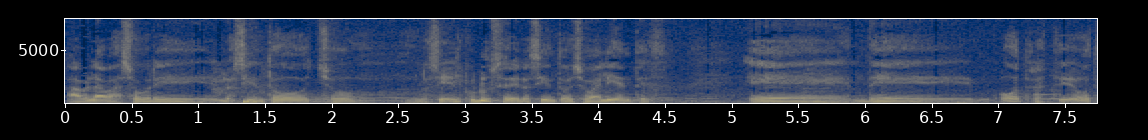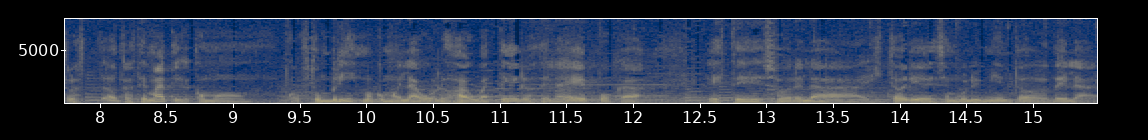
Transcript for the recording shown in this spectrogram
hablaba sobre los 108, el cruce de los 108 valientes, eh, de otras, otras temáticas como costumbrismo, como los aguateros de la época, este, sobre la historia y desenvolvimiento de la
